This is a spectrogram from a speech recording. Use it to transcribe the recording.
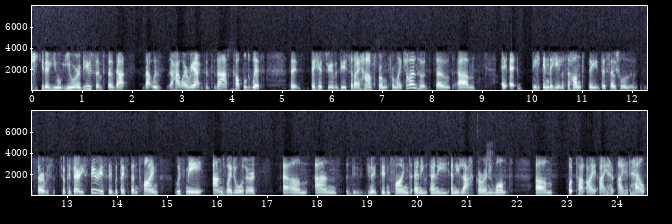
you know, you you were abusive." So that's that was how I reacted to that, coupled with the the history of abuse that I have from from my childhood. So. Um, it, the, in the heel of the hunt, the, the social services took it very seriously, but they spent time with me and my daughter um, and you know didn't find any any any lack or any want. Um, but Pat, I I had I had help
